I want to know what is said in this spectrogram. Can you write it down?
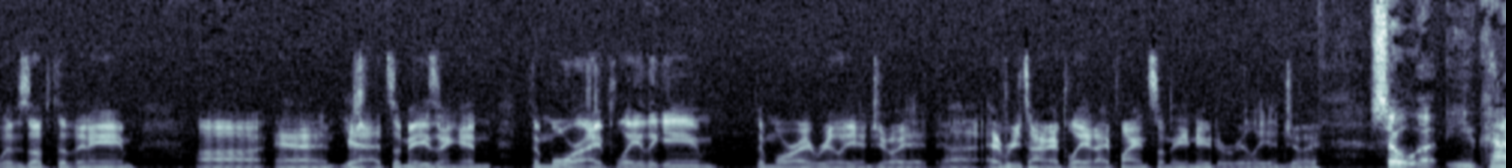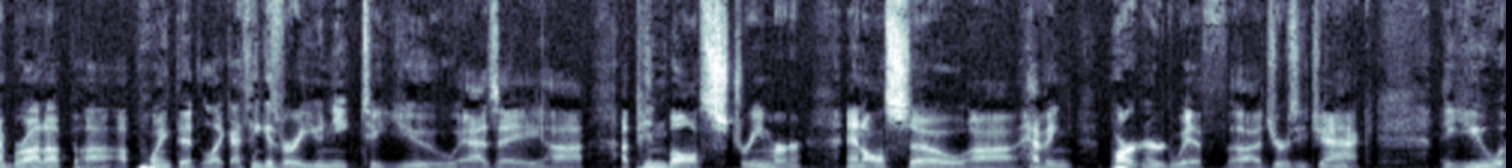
lives up to the name. Uh, and yeah, it's amazing. And the more I play the game, the more I really enjoy it. Uh, every time I play it, I find something new to really enjoy. So uh, you kind of brought up uh, a point that, like, I think is very unique to you as a uh, a pinball streamer, and also uh, having partnered with uh, Jersey Jack. You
